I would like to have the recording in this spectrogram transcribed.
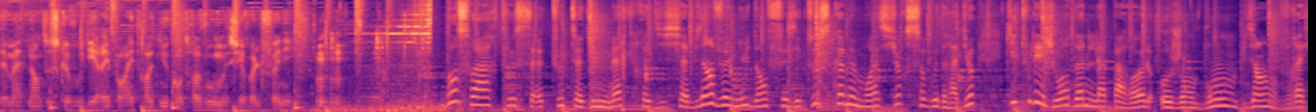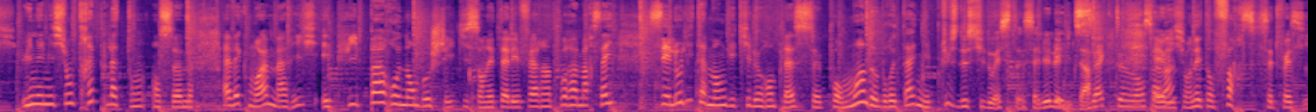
de maintenant, tout ce que vous direz pourra être retenu contre vous, monsieur Wolfoni. Bonsoir tous, toutes du mercredi. Bienvenue dans Faisez tous comme moi sur So Good Radio, qui tous les jours donne la parole aux gens bons, bien vrais. Une émission très Platon en somme, avec moi, Marie, et puis pas Ronan Baucher qui s'en est allé faire un tour à Marseille. C'est Lolita Mang qui le remplace pour moins de Bretagne et plus de Sud-Ouest. Salut Lolita. Exactement, ça Eh va oui, on est en force cette fois-ci.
